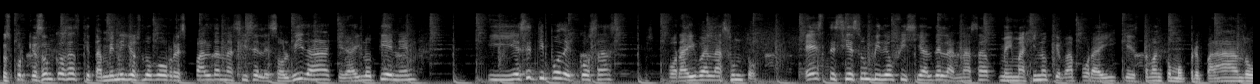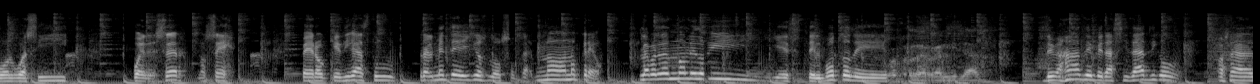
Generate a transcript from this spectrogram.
Pues porque son cosas que también ellos luego respaldan, así se les olvida, que ahí lo tienen. Y ese tipo de cosas, pues por ahí va el asunto. Este sí es un video oficial de la NASA, me imagino que va por ahí, que estaban como preparando o algo así. Puede ser, no sé. Pero que digas tú, realmente ellos lo No, no creo. La verdad no le doy este el voto de. Voto de realidad. De, ajá, de veracidad, digo. O sea,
